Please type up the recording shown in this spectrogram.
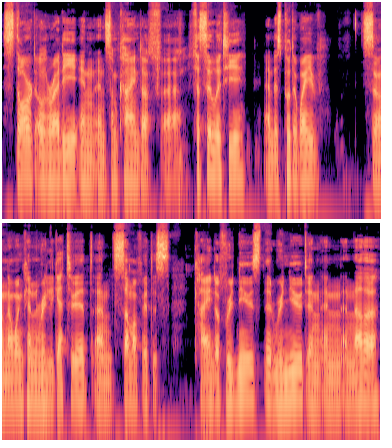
stored already in, in some kind of uh, facility and is put away so no one can really get to it. And some of it is kind of renewed, uh, renewed in, in another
